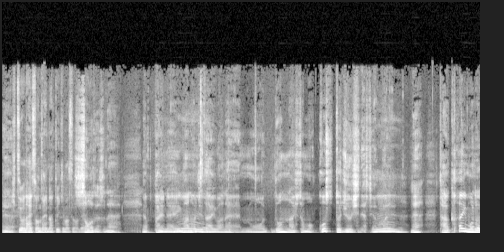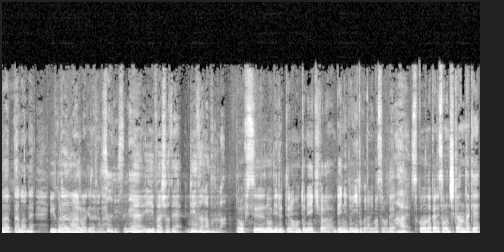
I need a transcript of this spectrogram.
ええ。必要ない存在になっていきますので、そうですね。やっぱりね、今の時代はね、もうどんな人もコスト重視ですよ、やっぱり。ね。高いものだったらね、いくらでもあるわけだから。そうですねええいい場所で、リーズナブルな。オフィスのビルっていうのは本当に駅から便利のいいところになりますので、はい。そこの中にその時間だけ、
